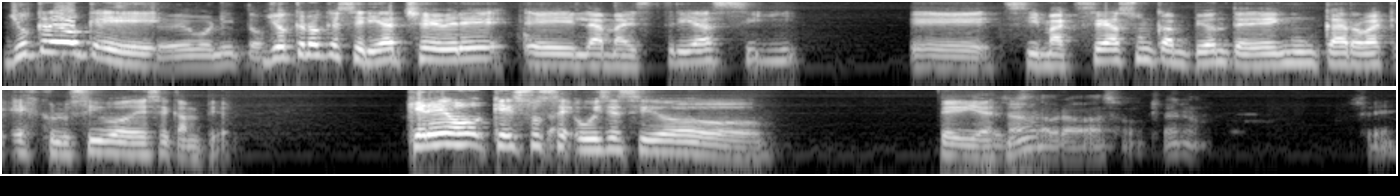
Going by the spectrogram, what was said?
Yo creo que. Se ve bonito. Yo creo que sería chévere eh, la maestría si. Eh, si maxeas un campeón, te den un carback exclusivo de ese campeón. Creo que eso se, hubiese sido de 10, ¿no? Está bravazo, claro. Sí.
